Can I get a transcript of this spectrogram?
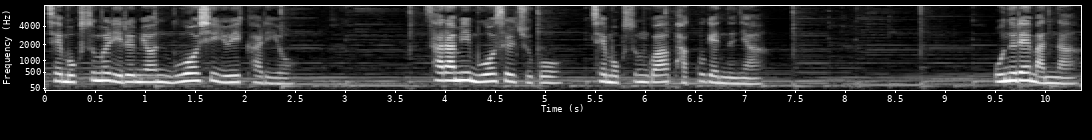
제 목숨을 잃으면 무엇이 유익하리요? 사람이 무엇을 주고 제 목숨과 바꾸겠느냐? 오늘의 만나.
